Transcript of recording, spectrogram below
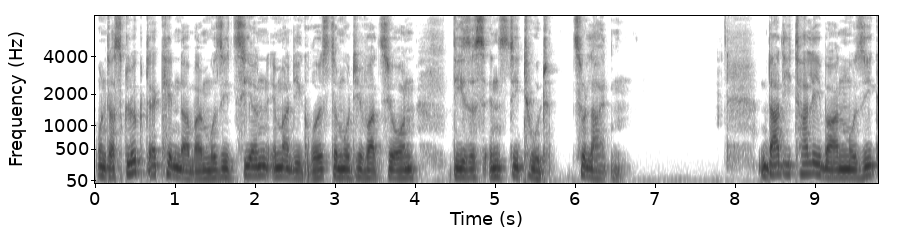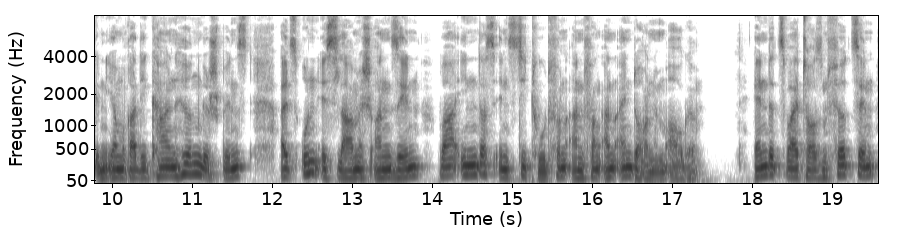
und das Glück der Kinder beim Musizieren immer die größte Motivation, dieses Institut zu leiten. Da die Taliban Musik in ihrem radikalen Hirngespinst als unislamisch ansehen, war ihnen das Institut von Anfang an ein Dorn im Auge. Ende 2014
